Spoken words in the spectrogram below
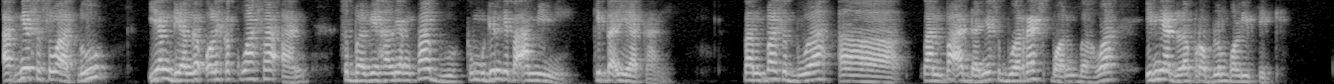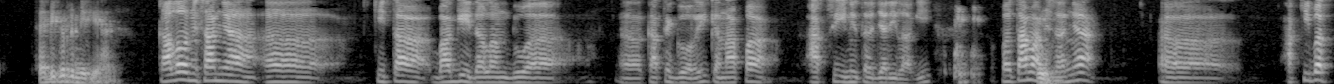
Artinya sesuatu yang dianggap oleh kekuasaan sebagai hal yang tabu, kemudian kita amini, kita iakan. Tanpa sebuah uh, tanpa adanya sebuah respon bahwa ini adalah problem politik. Saya pikir demikian. Kalau misalnya uh, kita bagi dalam dua uh, kategori kenapa aksi ini terjadi lagi. Pertama hmm. misalnya uh, akibat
